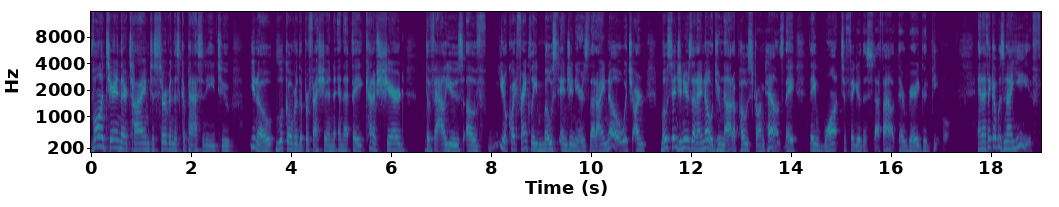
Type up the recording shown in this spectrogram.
volunteering their time to serve in this capacity to you know look over the profession and that they kind of shared the values of you know quite frankly most engineers that i know which are most engineers that i know do not oppose strong towns. They they want to figure this stuff out. They're very good people and I think I was naive.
